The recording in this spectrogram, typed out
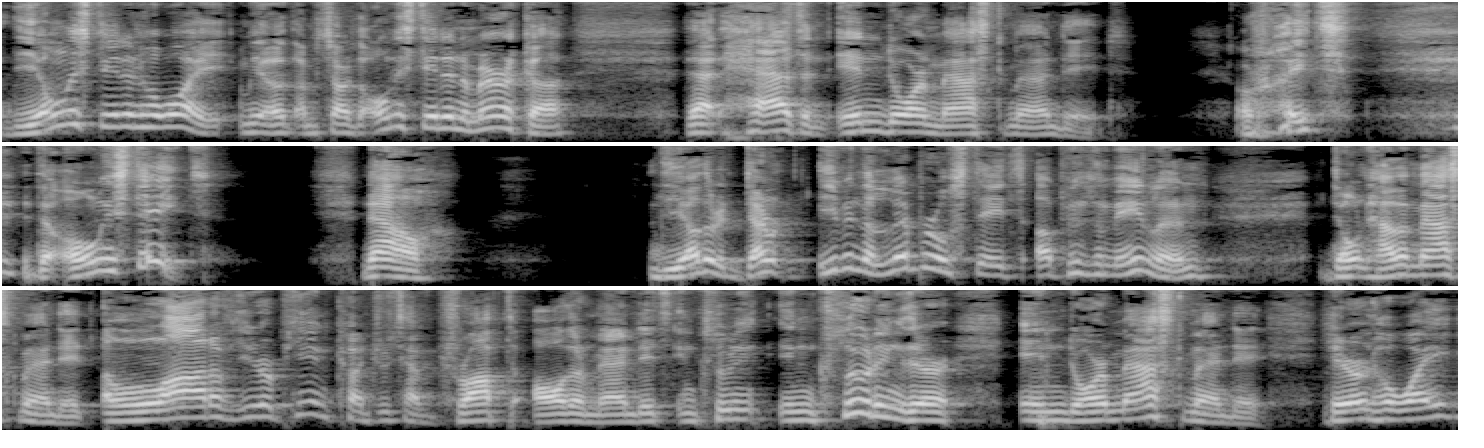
the only state in Hawaii, I mean, I'm sorry, the only state in America that has an indoor mask mandate. All right. The only state. Now, the other, even the liberal states up in the mainland don't have a mask mandate. A lot of European countries have dropped all their mandates, including, including their indoor mask mandate. Here in Hawaii,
